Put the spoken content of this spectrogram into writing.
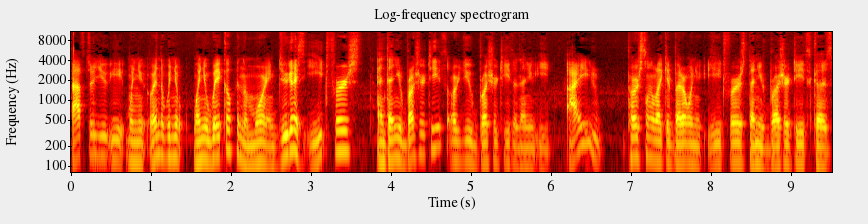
After you eat, when you when you when you wake up in the morning, do you guys eat first and then you brush your teeth, or you brush your teeth and then you eat? I personally like it better when you eat first, then you brush your teeth, because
